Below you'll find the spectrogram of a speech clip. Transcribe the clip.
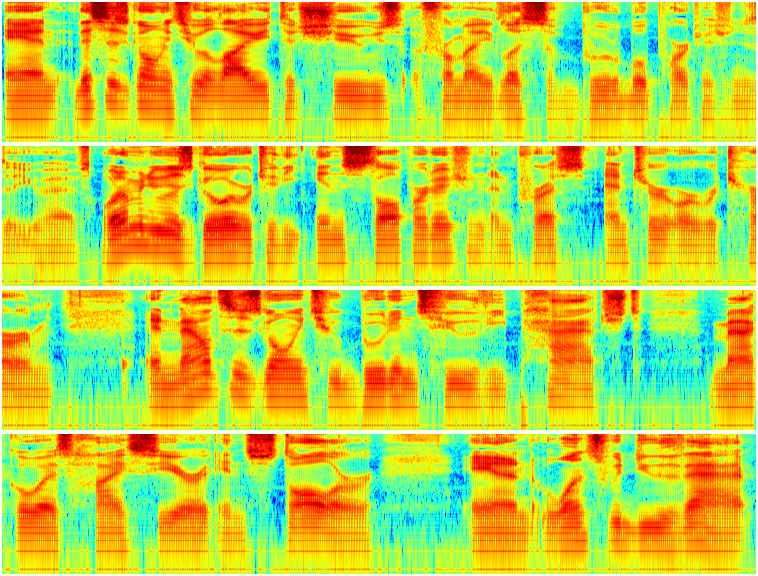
And this is going to allow you to choose from a list of bootable partitions that you have. What I'm going to do is go over to the install partition and press enter or return. And now this is going to boot into the patched macOS High Sierra installer and once we do that,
